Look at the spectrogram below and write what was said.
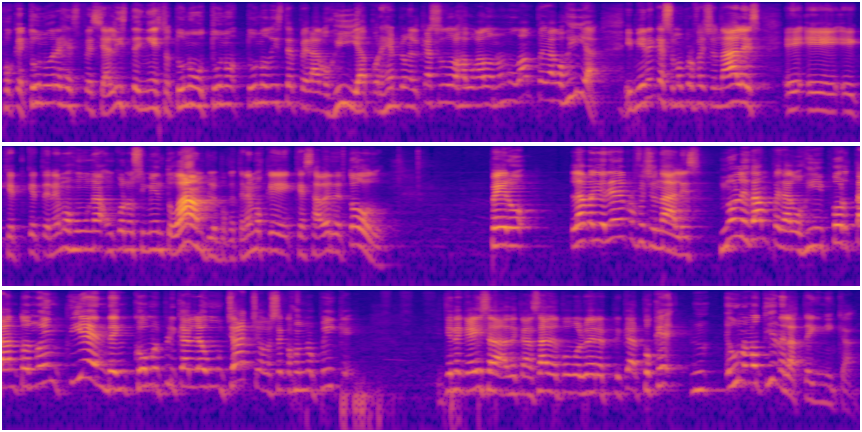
porque tú no eres especialista en esto, tú no, tú no, tú no diste pedagogía. Por ejemplo, en el caso de los abogados no nos dan pedagogía. Y miren que somos profesionales eh, eh, eh, que, tenemos un conocimiento amplio, porque tenemos que, que saber de todo. Pero la mayoría de profesionales no le dan pedagogía y por tanto no entienden cómo explicarle a un muchacho. A veces cogen unos pique y tiene que irse a descansar y después volver a explicar. Porque uno no tiene la técnica.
